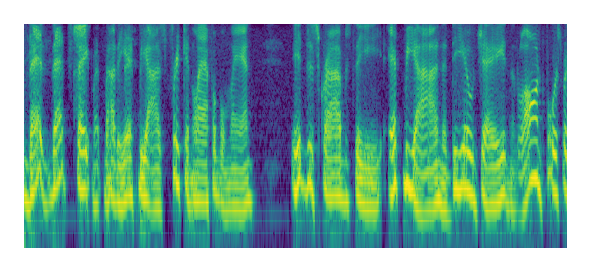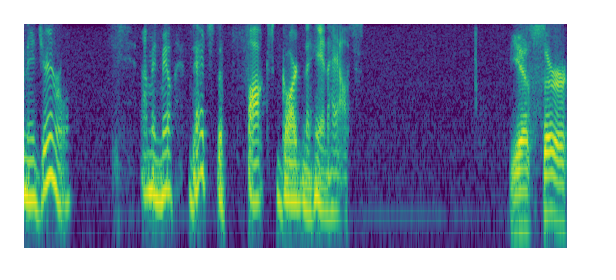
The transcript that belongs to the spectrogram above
that that statement by the FBI is freaking laughable, man. It describes the FBI and the DOJ and the law enforcement in general I mean, Mel, that's the fox guarding the hen house. Yes, sir.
